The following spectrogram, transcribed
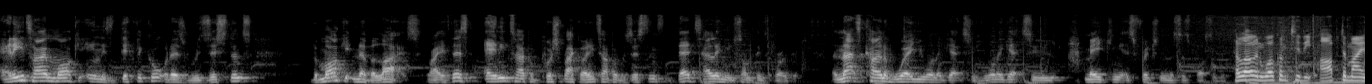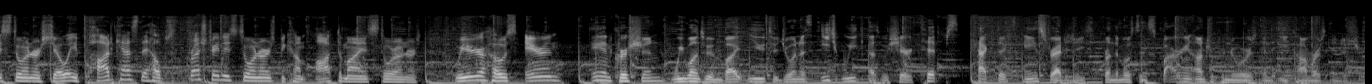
anytime marketing is difficult or there's resistance, the market never lies, right? If there's any type of pushback or any type of resistance, they're telling you something's broken. And that's kind of where you want to get to. You want to get to making it as frictionless as possible. Hello, and welcome to the Optimized Store Owner Show, a podcast that helps frustrated store owners become optimized store owners. We are your hosts, Aaron and Christian. We want to invite you to join us each week as we share tips, tactics, and strategies from the most inspiring entrepreneurs in the e commerce industry.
